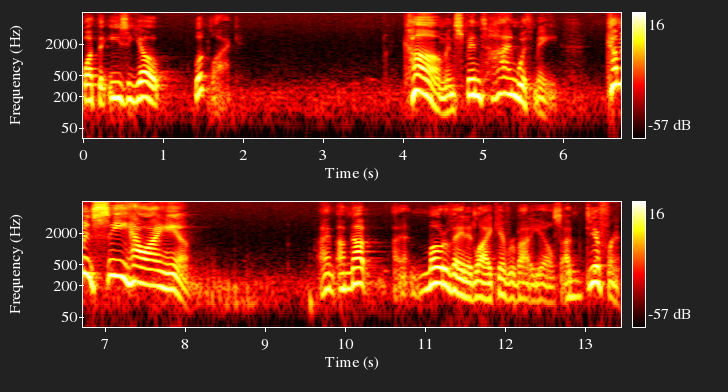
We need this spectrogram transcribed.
what the easy yoke looked like. Come and spend time with me. Come and see how I am. I'm, I'm not motivated like everybody else, I'm different.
